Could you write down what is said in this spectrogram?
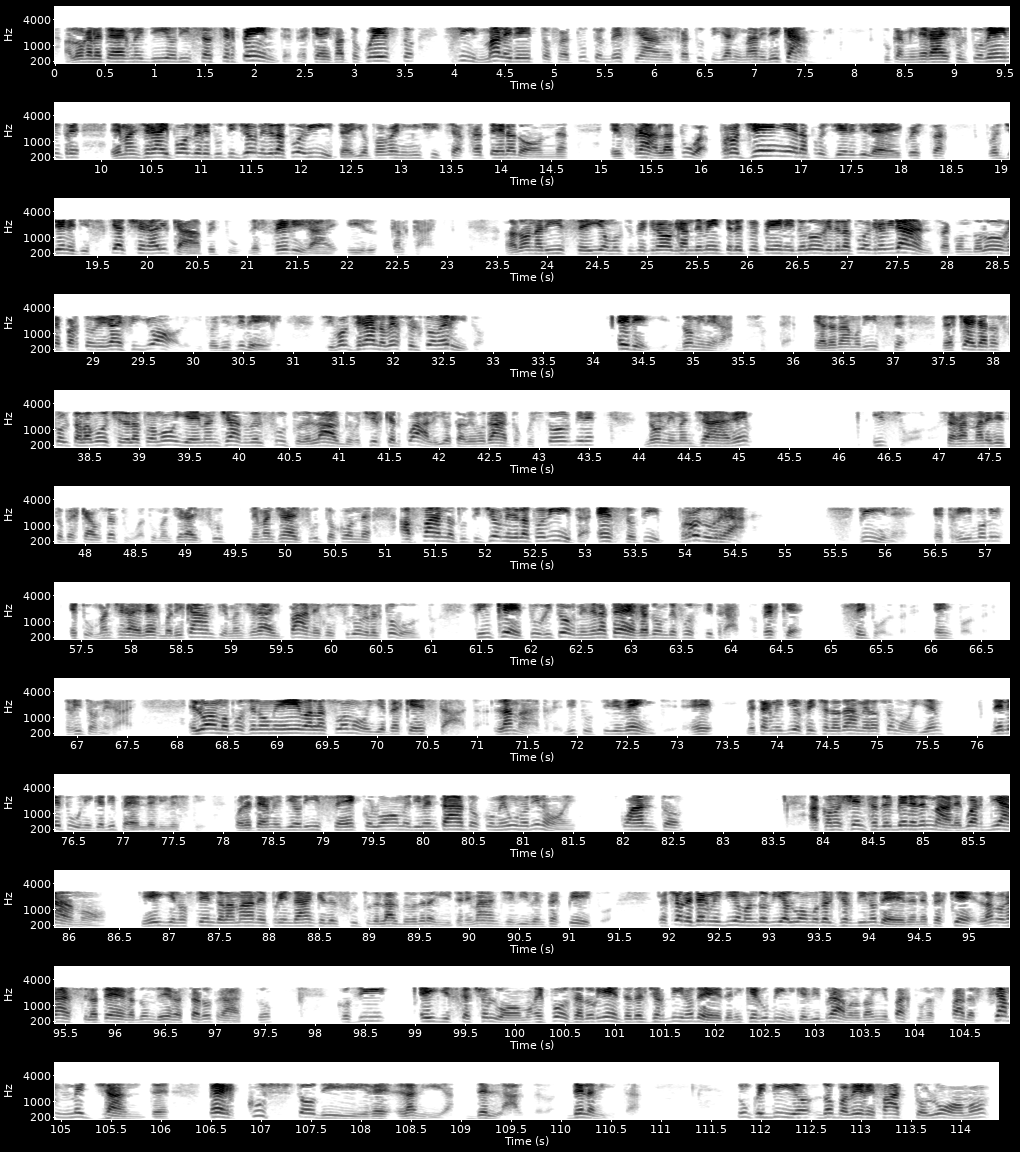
Allora l'Eterno Dio disse al serpente, perché hai fatto questo? Sì, maledetto fra tutto il bestiame e fra tutti gli animali dei campi. Tu camminerai sul tuo ventre e mangerai polvere tutti i giorni della tua vita. Io porrò inimicizia fra te e la donna e fra la tua progenie e la progenie di lei. Questa progenie ti schiaccerà il capo e tu le ferirai il calcagno. La donna disse, io moltiplicherò grandemente le tue pene e i dolori della tua gravidanza, con dolore partorirai figliuoli, i tuoi desideri si volgeranno verso il tuo marito ed egli dominerà su te. E ad Adamo disse, perché hai dato ascolto alla voce della tua moglie e hai mangiato del frutto dell'albero circa il quale io ti avevo dato quest'ordine, non ne mangiare, il suolo sarà maledetto per causa tua, tu mangerai frutto, ne mangerai il frutto con affanno tutti i giorni della tua vita, esso ti produrrà spine e triboli, e tu mangerai l'erba dei campi e mangerai il pane col sudore del tuo volto, finché tu ritorni nella terra donde fosti tratto, perché sei polvere e in polvere ritornerai. E l'uomo pose nome Eva alla sua moglie perché è stata la madre di tutti i viventi e L'Eterno Dio fece ad Adamo e alla sua moglie delle tuniche di pelle e li vestì. Poi l'Eterno Dio disse, ecco l'uomo è diventato come uno di noi, quanto a conoscenza del bene e del male, guardiamo che egli non stenda la mano e prenda anche del frutto dell'albero della vita, ne mangi e vive in perpetuo. Perciò l'Eterno Dio mandò via l'uomo dal giardino d'Eden perché lavorasse la terra donde era stato tratto, così egli scacciò l'uomo e pose ad oriente del giardino d'Eden i cherubini che vibravano da ogni parte una spada fiammeggiante per custodire la via dell'albero della vita. Dunque Dio, dopo aver fatto l'uomo,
